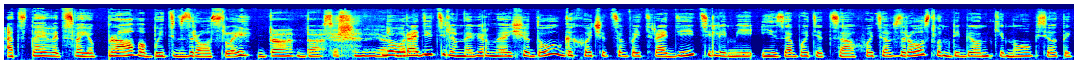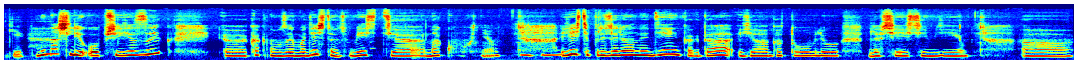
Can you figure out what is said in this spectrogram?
Отстаивать свое право быть взрослой. Да, да, совершенно верно. Ну, родителям, наверное, еще долго хочется быть родителями и заботиться хоть о взрослом ребенке, но все-таки. Мы нашли общий язык, э, как нам взаимодействовать вместе на кухне. Mm-hmm. Есть определенный день, когда я готовлю для всей семьи. А,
